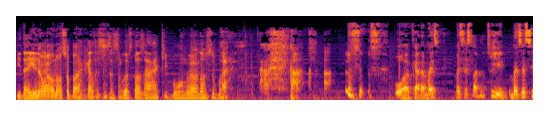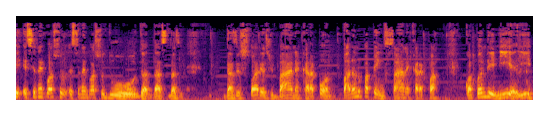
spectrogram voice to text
E daí E não é o nosso bar. Aquela sensação gostosa, ah, que bom, não é o nosso bar. Porra, cara, mas, mas você sabe que. Mas esse, esse negócio, esse negócio do, da- das, das, das histórias de bar, né, cara? Pô, parando pra pensar, né, cara, com a, com a pandemia aí.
